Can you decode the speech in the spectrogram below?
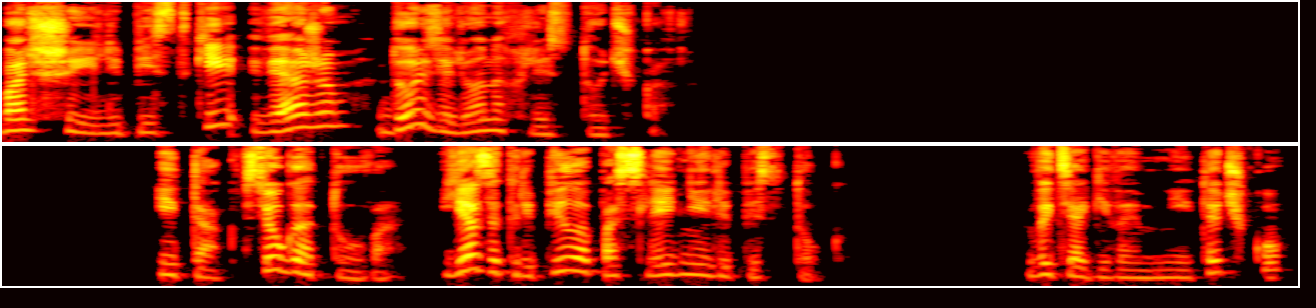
Большие лепестки вяжем до зеленых листочков. Итак, все готово. Я закрепила последний лепесток. Вытягиваем ниточку.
